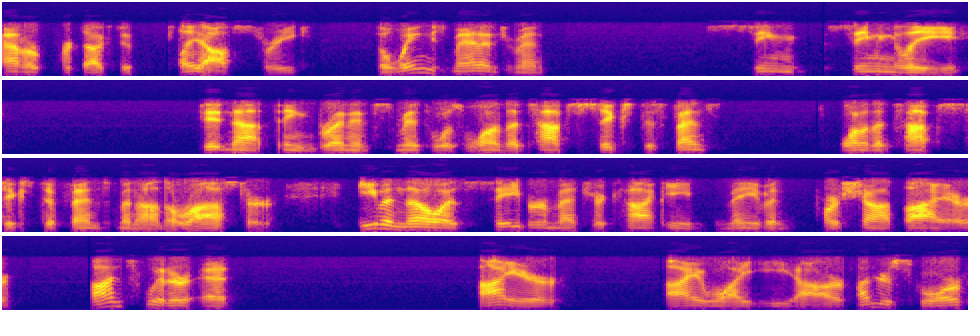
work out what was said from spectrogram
counterproductive playoff streak, the Wings management seem, seemingly did not think Brendan Smith was one of the top six defense, one of the top six defensemen on the roster. Even though, as sabermetric hockey maven Prashanth Iyer on Twitter at Iyer, I Y E R underscore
